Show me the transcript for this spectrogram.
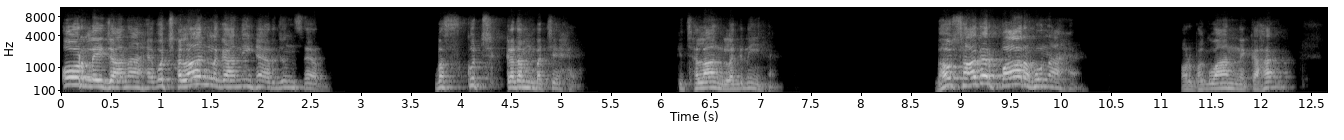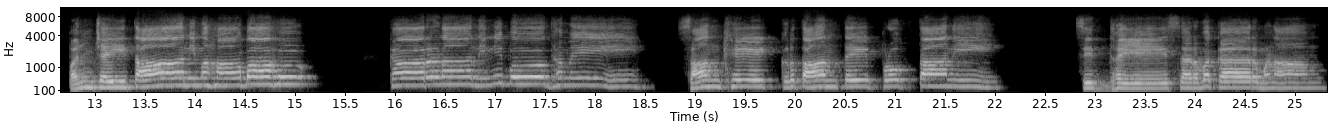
और ले जाना है, वो छलांग लगानी है अर्जुन से अब। बस कुछ कदम बचे हैं कि छलांग लगनी है। भवसागर पार होना है। और भगवान ने कहा पंचयितानि महाबाहो, कारणानि निबोध में सांख्ये कृतांते प्रोक्तानि, सिद्धये सर्वकर्मणाम।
